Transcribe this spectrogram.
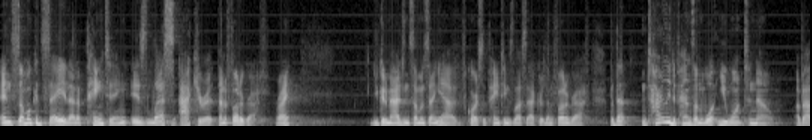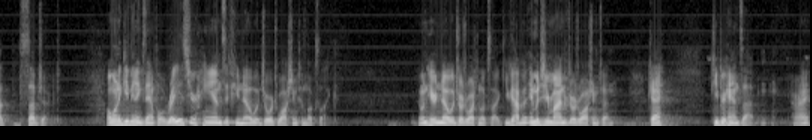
And someone could say that a painting is less accurate than a photograph, right? You could imagine someone saying, yeah, of course, a painting's less accurate than a photograph. But that entirely depends on what you want to know about the subject. I want to give you an example. Raise your hands if you know what George Washington looks like. Anyone here know what George Washington looks like? You have an image in your mind of George Washington, okay? Keep your hands up, all right?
